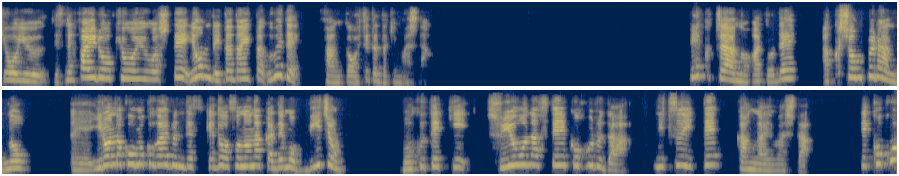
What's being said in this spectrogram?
共有ですね、ファイルを共有をして読んでいただいた上で参加をしていただきました。レクチャーの後でアクションプランの、えー、いろんな項目があるんですけど、その中でもビジョン、目的、主要なステークホルダーについて考えました。で、ここ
